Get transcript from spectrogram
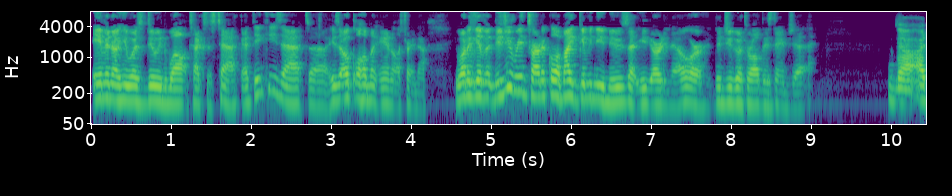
Even though he was doing well at Texas Tech, I think he's at uh, he's Oklahoma analyst right now. You want to give it? Did you read the article? Am I giving you news that you already know, or did you go through all these names yet? No, I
